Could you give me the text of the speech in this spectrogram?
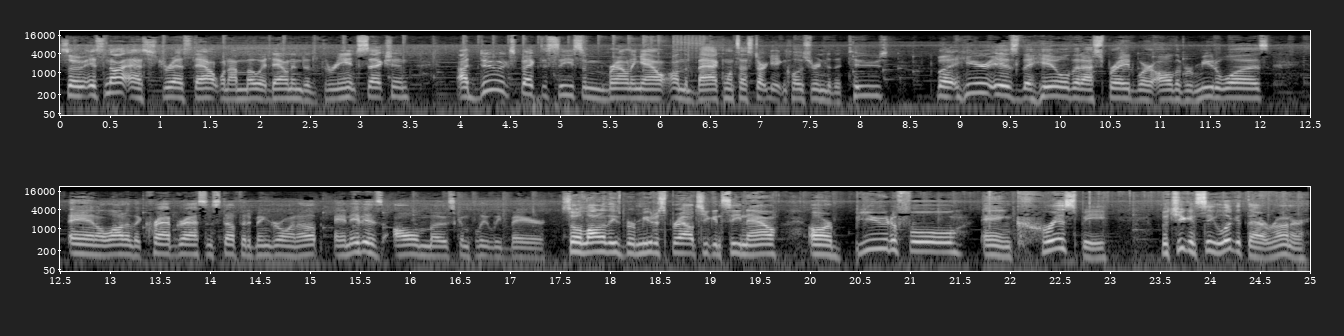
So it's not as stressed out when I mow it down into the three inch section. I do expect to see some browning out on the back once I start getting closer into the twos. But here is the hill that I sprayed where all the Bermuda was and a lot of the crabgrass and stuff that have been growing up and it is almost completely bare. So a lot of these Bermuda sprouts you can see now are beautiful and crispy, but you can see, look at that runner.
